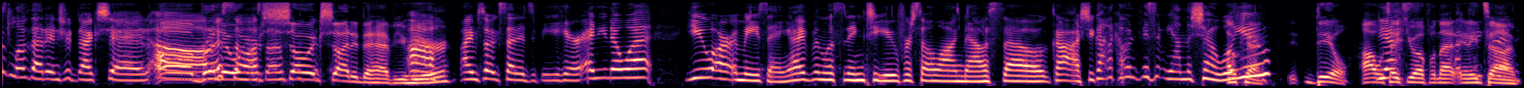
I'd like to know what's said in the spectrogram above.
just love that introduction. Oh, Oh, Brenda, so we're awesome. so excited to have you Oh, here. I'm so excited to be here. And you know what? You are amazing. I've been listening to you for so long now. So, gosh, you got to come and visit me on the show, will you? Deal. I will Yes. take you up on that Okay, anytime.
